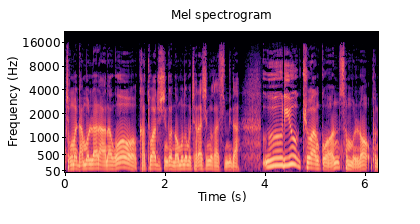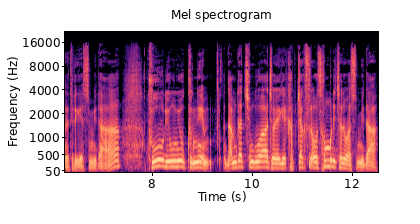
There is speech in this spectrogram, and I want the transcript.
정말 나 몰라라 안 하고 도와주신 거 너무너무 잘하신 것 같습니다. 의류 교환권 선물로 보내드리겠습니다. 9669님, 남자친구와 저에게 갑작스러운 선물이 찾아왔습니다.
